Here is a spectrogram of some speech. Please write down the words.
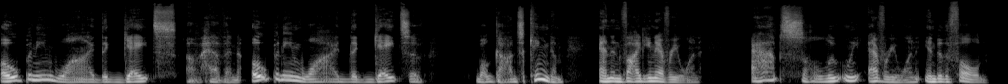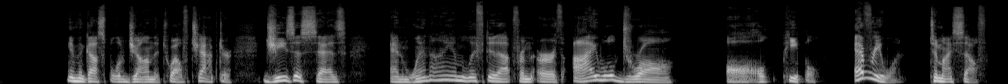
opening wide the gates of heaven, opening wide the gates of, well, God's kingdom, and inviting everyone, absolutely everyone, into the fold. In the Gospel of John, the 12th chapter, Jesus says, And when I am lifted up from the earth, I will draw all people, everyone, to myself.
